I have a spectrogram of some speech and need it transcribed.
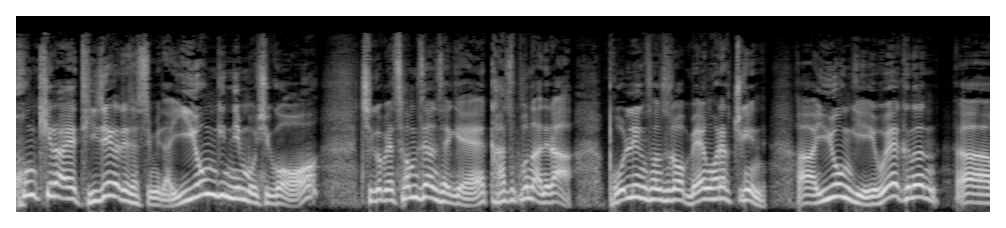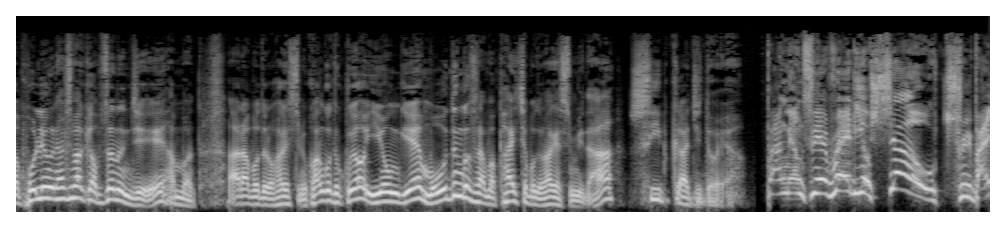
홍키라의 DJ가 되셨습니다. 이용기님 모시고, 직업의 섬세한 세계, 가수뿐 아니라 볼링 선수로 맹활약 중인 아, 이용기 왜 그는 아, 볼링을 할 수밖에 없었는지 한번 알아보도록 하겠습니다. 광고 듣고요. 이용기의 모든 것을 한번 파헤쳐 보도록 하겠습니다. 수입까지도요. 박명수의 라디오 쇼 출발!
